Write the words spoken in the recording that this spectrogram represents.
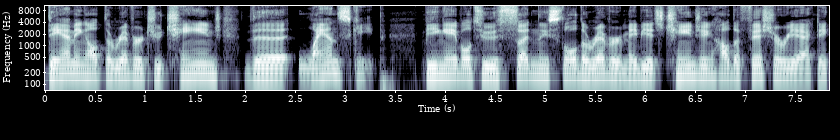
damming out the river to change the landscape being able to suddenly slow the river. Maybe it's changing how the fish are reacting.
